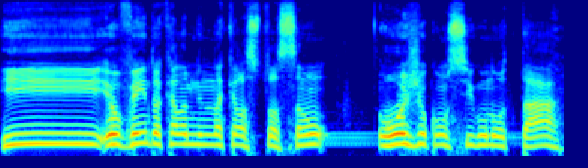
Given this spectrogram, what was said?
E eu vendo aquela menina naquela situação, hoje eu consigo notar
